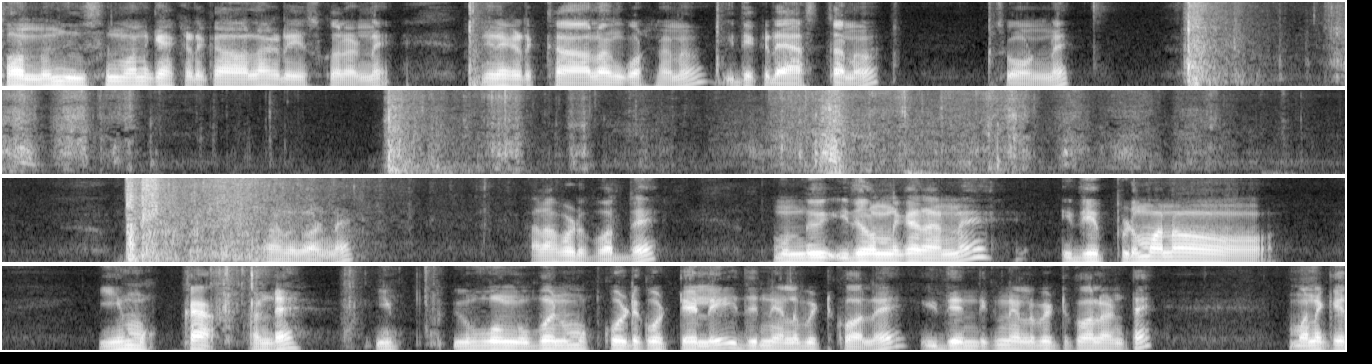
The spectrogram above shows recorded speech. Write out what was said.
తొండం చూసుకుని మనకి ఎక్కడ కావాలో అక్కడ వేసుకోవాలండి. నేను ఇక్కడ కావాలనుకుంటున్నాను. ఇది ఇక్కడ వేస్తాను. చూడండి. అనుకోండి. అలా పడిపోద్ది. ముందు ఇది ఉంది కదండి ఇది ఎప్పుడు మనం ఈ ముక్క అంటే ఈ వంగిపోయిన ముక్క ఒకటి కొట్టేయాలి ఇది నిలబెట్టుకోవాలి. ఇది ఎందుకు నిలబెట్టుకోవాలంటే మనకి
